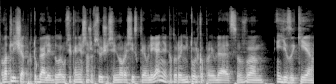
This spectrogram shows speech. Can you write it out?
В отличие от Португалии, в Беларуси, конечно же, все еще сильно российское влияние, которое не только проявляется в языке,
